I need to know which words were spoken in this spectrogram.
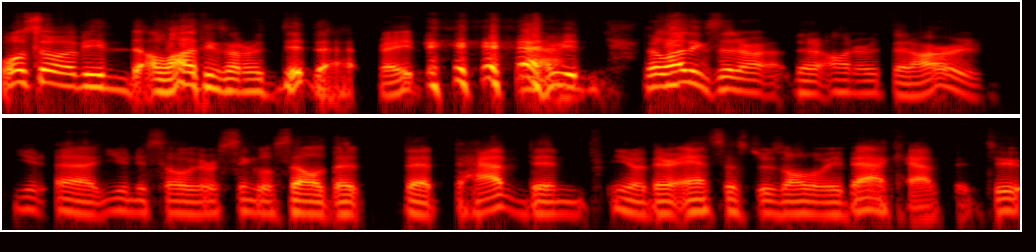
Well, so I mean, a lot of things on Earth did that, right? Yeah. I mean, there are a lot of things that are that are on Earth that are uh, unicellular, single cell that that have been, you know, their ancestors all the way back have been too.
